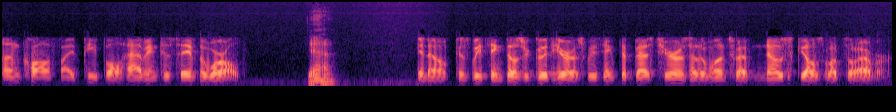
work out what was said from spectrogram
unqualified people having to save the world. Yeah. You know, because we think those are good heroes. We think the best heroes are the ones who have no skills whatsoever.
